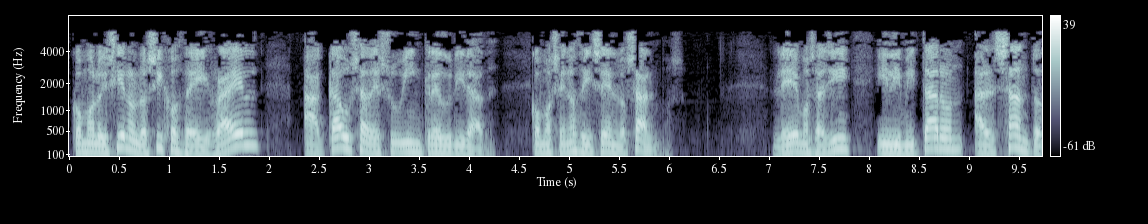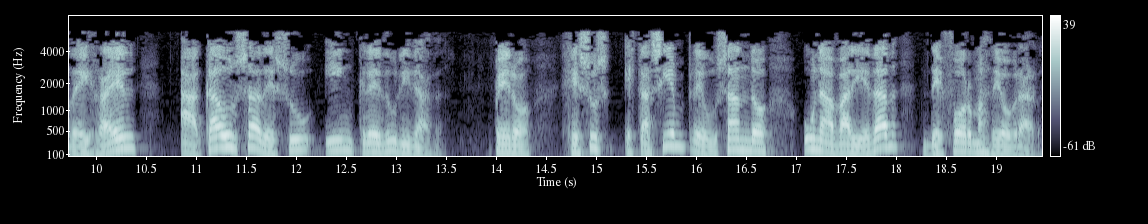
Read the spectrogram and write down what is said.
como lo hicieron los hijos de Israel a causa de su incredulidad, como se nos dice en los Salmos. Leemos allí, y limitaron al santo de Israel a causa de su incredulidad. Pero Jesús está siempre usando una variedad de formas de obrar,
